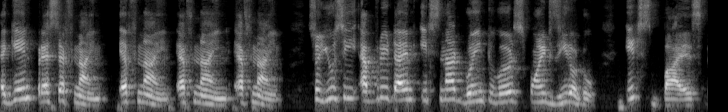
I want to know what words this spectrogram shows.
again press F9, F9, F9, F9. So you see every time it's not going towards 0.02, it's biased.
